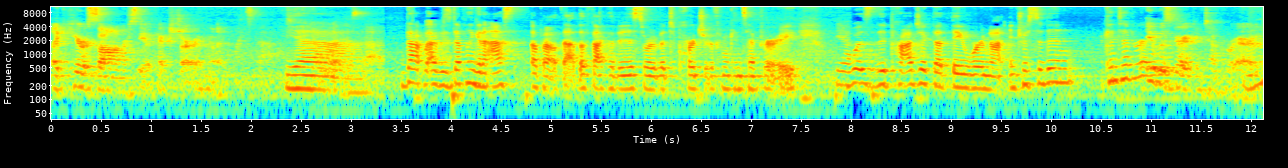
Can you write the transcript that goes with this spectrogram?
like hear a song or see a picture and you're like, what's that? Yeah. What is that? That I was definitely going to ask about that. The fact that it is sort of a departure from contemporary. Yeah. Was the project that they were not interested in contemporary? It was very contemporary.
